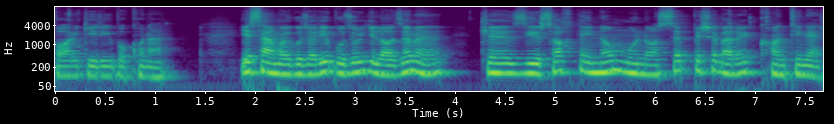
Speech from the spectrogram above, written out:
بارگیری بکنن. یه سرمایه گذاری بزرگی لازمه که زیرساخت اینا مناسب بشه برای کانتینر.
